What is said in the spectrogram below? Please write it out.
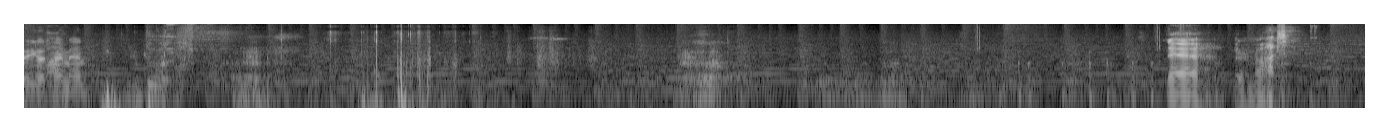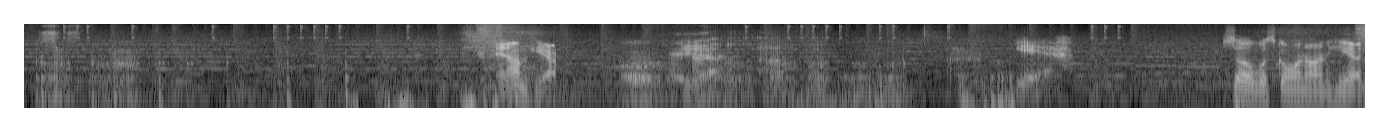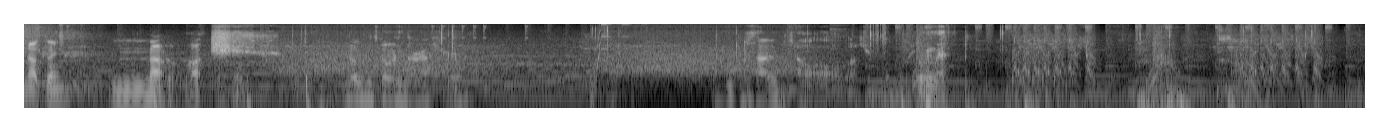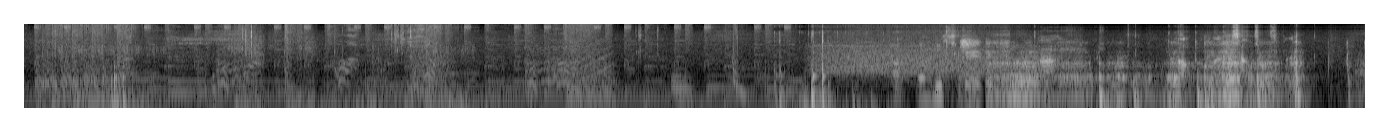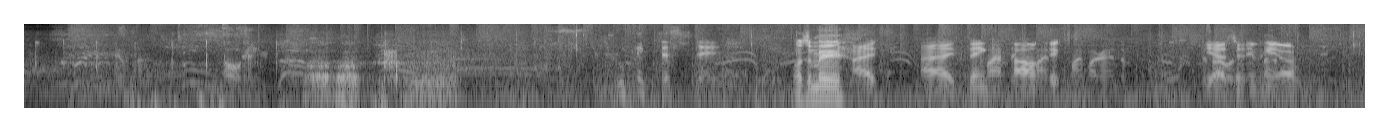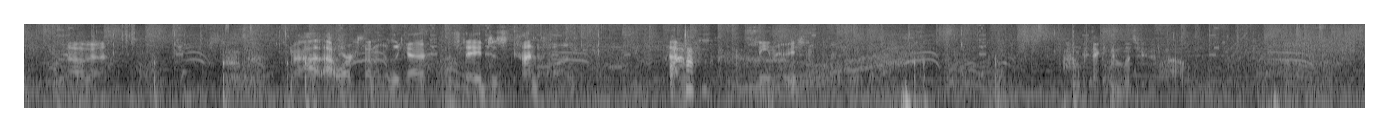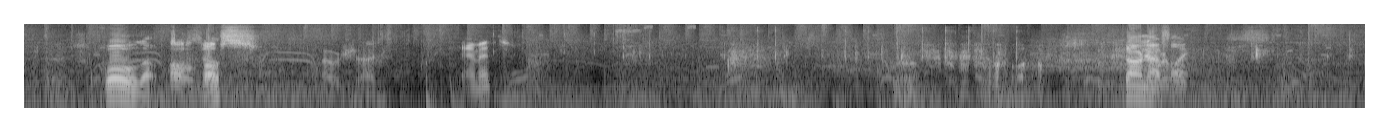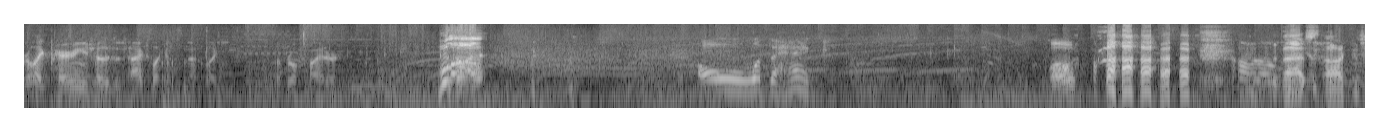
There you go, Tyman. Nah, they're not. And I'm here. Yeah. Yeah. So what's going on here? Nothing? Not much. Nova's going to the restroom. He decided to tell all of us. oh, well, he's screwed. Ah. Oh, well, that sounds good. Oh, okay. Who picked this stage? Wasn't me. I I think Might have to um mine, it, mine by random. 'Cause yeah, same uh, here. Okay. Ah, that works. I don't really care. The stage is kind of fun. I haven't seen it recently. I'm picking Latino out. Whoa, that was Oh, so- close. Oh, shucks. Damn it. Darn that we're like, we're like parrying each other's attacks like it's not like a real fighter. What? Oh, what the heck? Oh. Oh no! Oh, that sucked.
